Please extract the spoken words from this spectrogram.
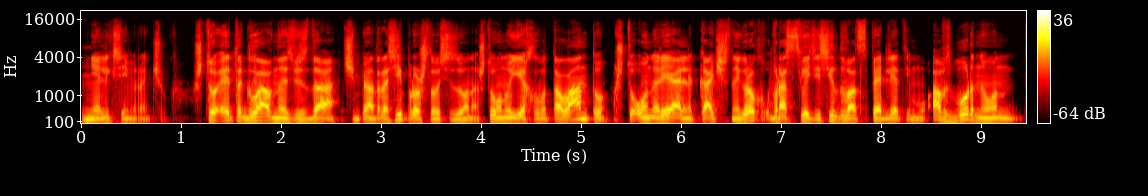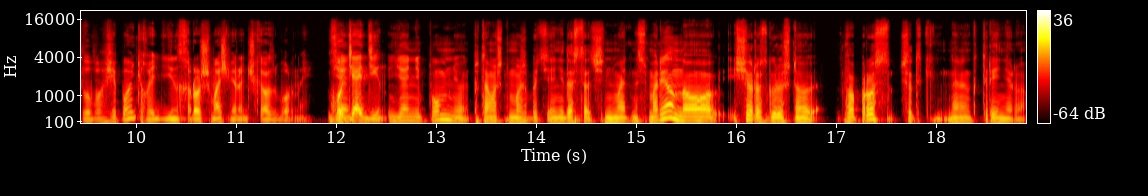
не Алексей Миранчук? Что это главная звезда чемпионата России прошлого сезона, что он уехал в Аталанту, что он реально качественный игрок, в расцвете сил 25 лет ему. А в сборной он... Вы вообще помните хоть один хороший матч Миранчука в сборной? Хоть Я- один. Я не помню, потому что, может быть, я недостаточно внимательно смотрел, но еще раз говорю, что вопрос все-таки, наверное, к тренеру,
